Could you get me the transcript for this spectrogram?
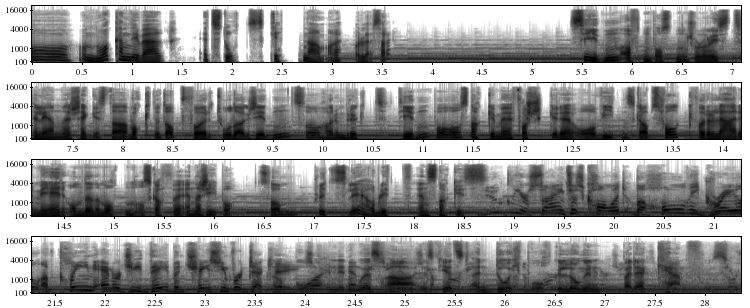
og, og nå kan de være et stort skritt nærmere å løse det. Siden Aftenposten-journalist Helene Skjeggestad våknet opp for to dager siden, så har hun brukt tiden på å snakke med forskere og vitenskapsfolk for å lære mer om denne måten å skaffe energi på, som plutselig har blitt en snakkis. Nuclear scientists call it the holy grail of clean energy they've been chasing for decades. Labor in den USA ist jetzt ein Durchbruch gelungen bei der Kernfusion.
